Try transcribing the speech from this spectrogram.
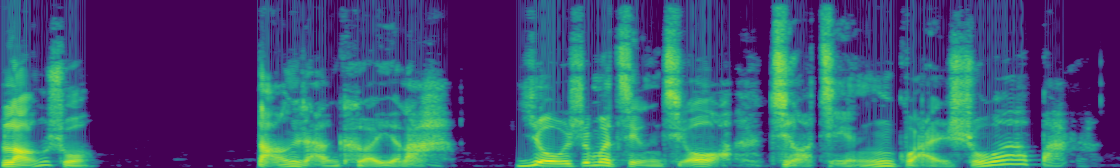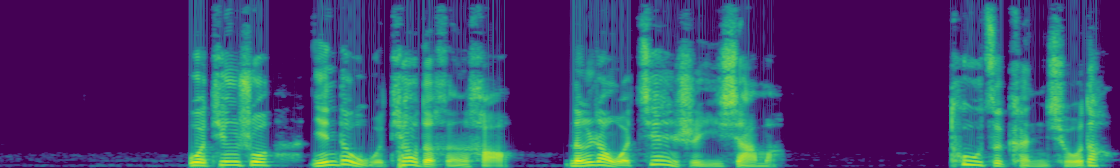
狼说：“当然可以啦。”有什么请求就尽管说吧。我听说您的舞跳得很好，能让我见识一下吗？兔子恳求道。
